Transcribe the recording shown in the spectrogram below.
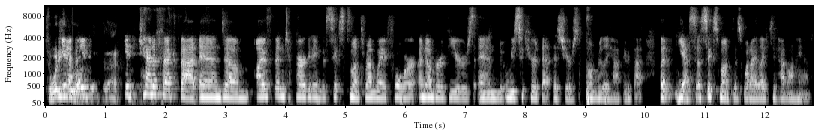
So what do you yeah, do it, for that? It can affect that. And um, I've been targeting the six month runway for a number of years and we secured that this year. So I'm really happy with that. But yes, a six month is what I like to have on hand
